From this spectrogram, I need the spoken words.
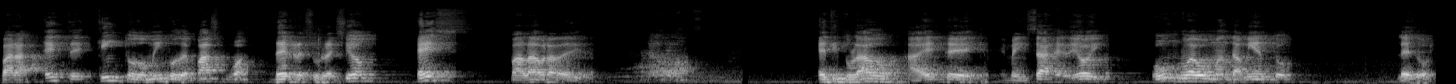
para este quinto domingo de Pascua de Resurrección es palabra de Dios. He titulado a este mensaje de hoy, un nuevo mandamiento les doy.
